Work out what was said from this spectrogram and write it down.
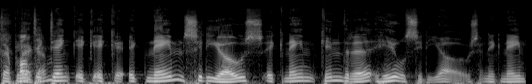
ter Want ik denk, ik, ik, ik neem serieus, ik neem kinderen heel serieus. En ik neem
